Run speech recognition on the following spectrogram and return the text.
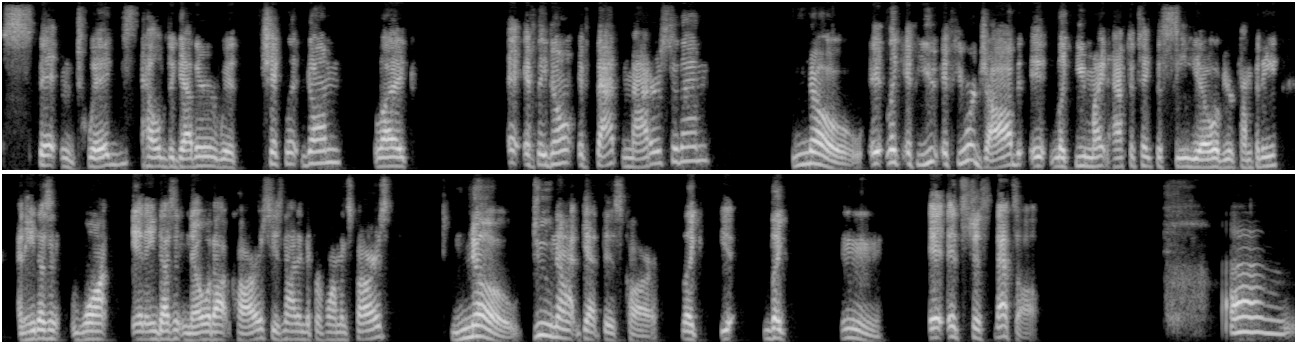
spit and twigs held together with chiclet gum. Like, if they don't if that matters to them no. It like if you if your job it like you might have to take the ceo of your company and he doesn't want and he doesn't know about cars he's not into performance cars no do not get this car. Like like mm, it, it's just that's all. Um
